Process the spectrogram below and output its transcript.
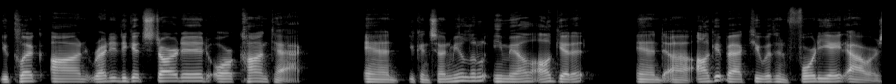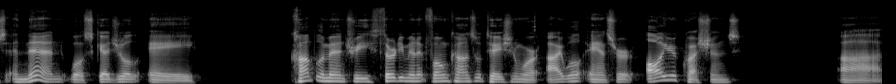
You click on ready to get started or contact and you can send me a little email. I'll get it, and uh, I'll get back to you within 48 hours. And then we'll schedule a complimentary 30 minute phone consultation where I will answer all your questions, uh,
